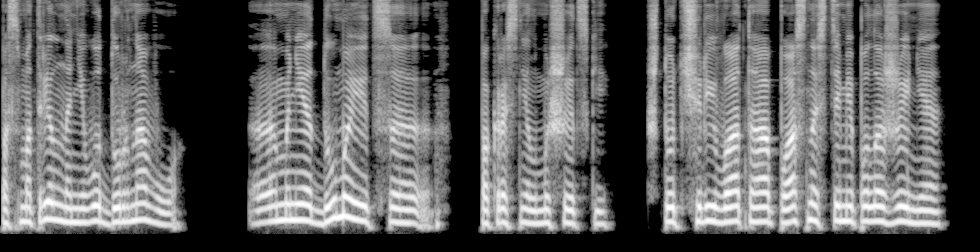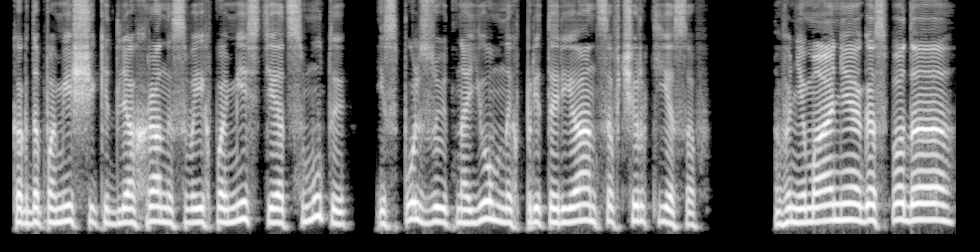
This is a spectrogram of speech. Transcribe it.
Посмотрел на него дурново. «Э, «Мне думается, — покраснел Мышецкий, — что чревато опасностями положения, когда помещики для охраны своих поместьй от смуты используют наемных претарианцев-черкесов». «Внимание, господа!»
